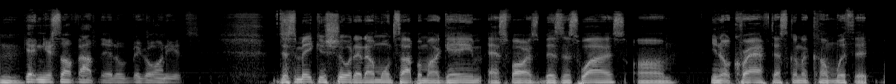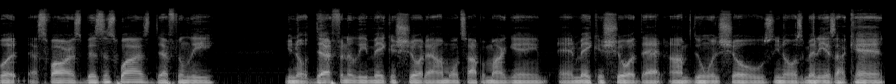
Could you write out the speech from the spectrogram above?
Mm. Getting yourself out there to a bigger audience. Just making sure that I'm on top of my game as far as business wise. Um, you know, craft that's gonna come with it, but as far as business wise, definitely, you know, definitely making sure that I'm on top of my game and making sure that I'm doing shows. You know, as many as I can.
